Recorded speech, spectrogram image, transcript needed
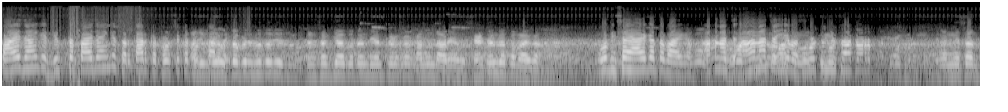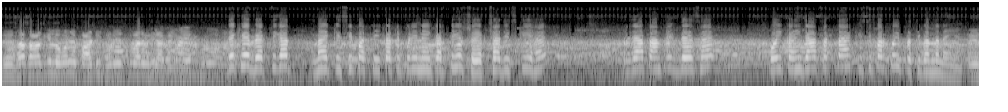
पाए जाएँगे लिप्त पाए जाएँगे सरकार कठोर से कठोर उत्तर प्रदेश में तो जनसंख्या बदल नियंत्रण का कानून ला रहे हैं सेंट्रल में कब आएगा? वो विषय आएगा तब आएगा। आना आना चाहिए बस। निशा समाज के लोगों ने पार्टी छोड़ी इसके बारे में क्या कहेंगे? देखिए व्यक्तिगत मैं किसी पर टीका टिप्पणी नहीं करती हूँ स्वेच्छा जिसकी है। प्रजातांत्रिक देश है। कोई कहीं जा सकता है किसी पर कोई प्रतिबंध नहीं है।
